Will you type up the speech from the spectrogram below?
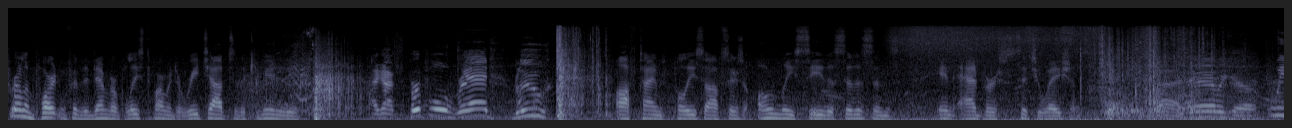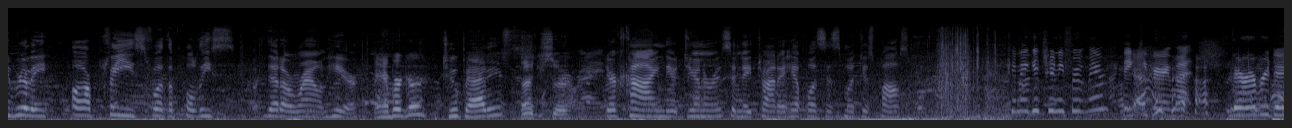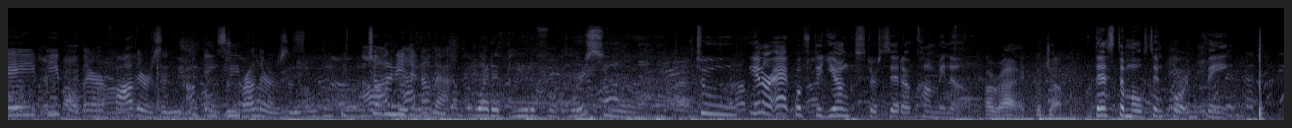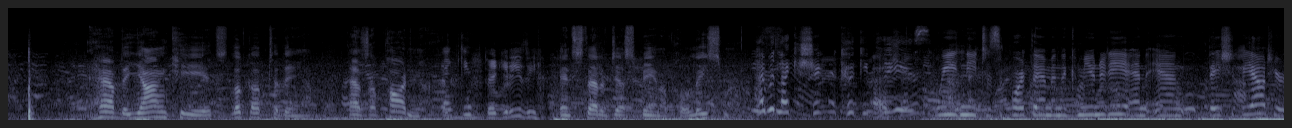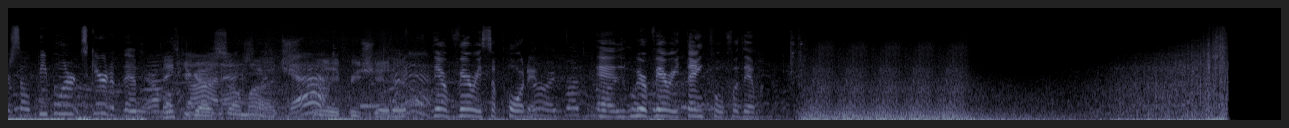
it's real important for the Denver Police Department to reach out to the community. I got purple, red, blue. Oftentimes, police officers only see the citizens in adverse situations. There we go. We really are pleased for the police that are around here. Hamburger, two patties. Thank you, sir. They're kind, they're generous, and they try to help us as much as possible. Can I get you any fruit, ma'am? Thank you very much. They're everyday people. They're fathers and uncles and brothers, and children need to know that. What a beautiful person you are. To interact with the youngsters that are coming up, All right, good job. that's the most important thing. have the young kids look up to them as a partner Thank you. Take it easy. instead of just being a policeman. I would like a sugar cookie, please. We need to support them in the community, and, and they should be out here so people aren't scared of them. Thank you guys so much. Really appreciate it. They're very supportive, and we're very thankful for them.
